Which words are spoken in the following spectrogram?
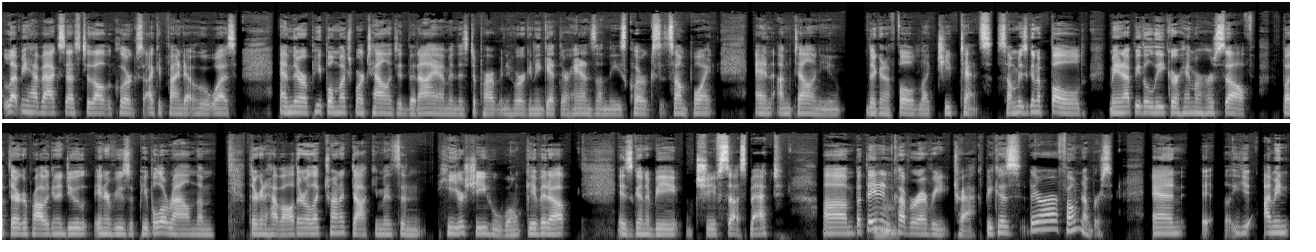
let me have access to all the clerks, I could find out who it was. And there are people much more talented than I am in this department who are going to get their hands on these clerks at some point. And I'm telling you, they're going to fold like cheap tents. Somebody's going to fold. May not be the leaker, him or herself, but they're probably going to do interviews with people around them. They're going to have all their electronic documents, and he or she who won't give it up is going to be chief suspect. Um, but they mm-hmm. didn't cover every track because there are phone numbers. And eh, I mean,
